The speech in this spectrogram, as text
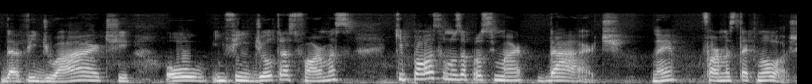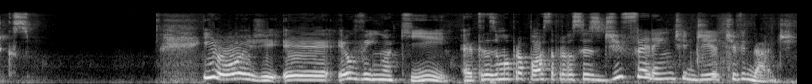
da videoarte ou, enfim, de outras formas que possam nos aproximar da arte, né? Formas tecnológicas. E hoje eh, eu vim aqui eh, trazer uma proposta para vocês diferente de atividade.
